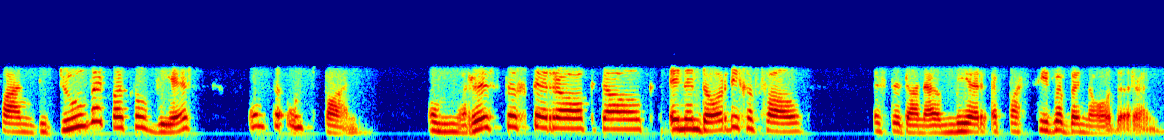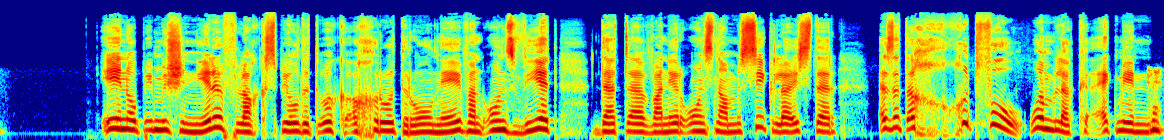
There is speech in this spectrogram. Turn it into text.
van die doelwit wat sal wees om te ontspan om rustig te raak dalk en in daardie geval is dit dan nou meer 'n passiewe benadering. En op emosionele vlak speel dit ook 'n groot rol nê nee? want ons weet dat uh, wanneer ons na musiek luister is dit 'n goed voel oomblik. Ek meen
